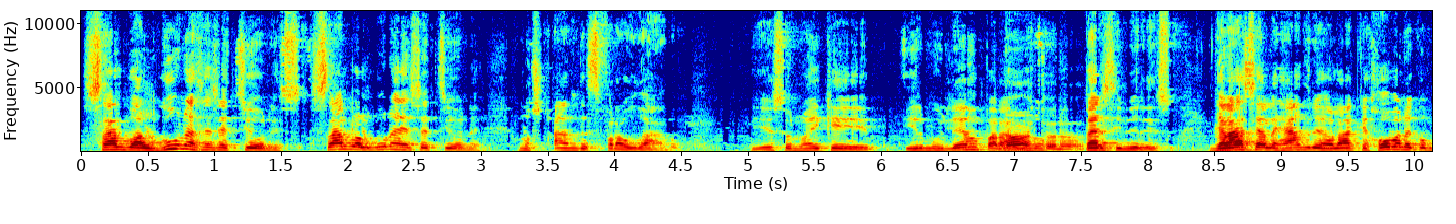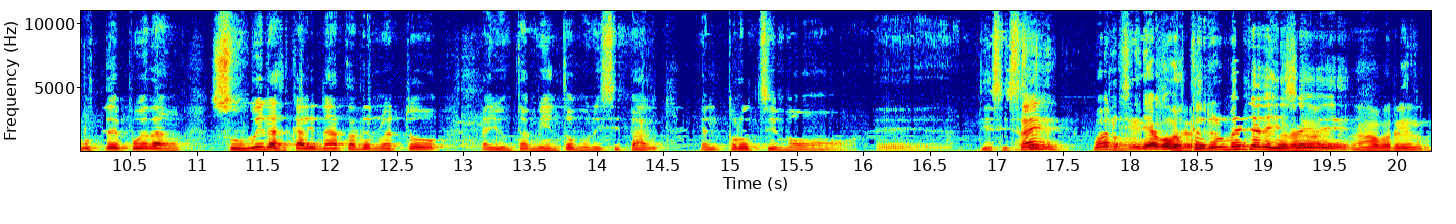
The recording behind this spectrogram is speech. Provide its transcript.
salvo algunas excepciones, salvo algunas excepciones, nos han desfraudado. Y eso no hay que ir muy lejos para percibir eso. Gracias Alejandro y ojalá que jóvenes como usted puedan subir las escalinatas de nuestro ayuntamiento municipal el próximo eh, 16, bueno, posteriormente 16 de, en abril.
